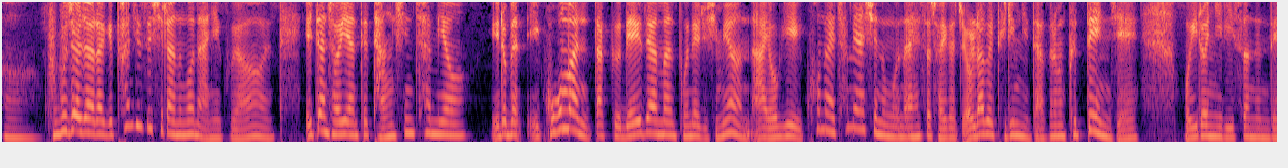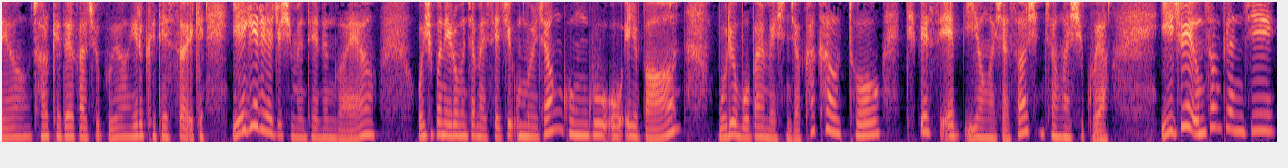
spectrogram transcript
어, 구구절절하게 편지 쓰시라는 건 아니고요. 일단 저희한테 당신 참여 이러면 이 그것만 딱 그 내자만 보내주시면 아 여기 코너에 참여하시는구나 해서 저희가 연락을 드립니다. 그러면 그때 이제 뭐 이런 일이 있었는데요. 저렇게 돼가지고요. 이렇게 됐어요. 이렇게 얘기를 해주시면 되는 거예요. 50번의 1호 문자 메시지 우물정 0951번 무료 모바일 메신저 카카오톡 TBS 앱 이용하셔서 신청하시고요. 2주의 음성편지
